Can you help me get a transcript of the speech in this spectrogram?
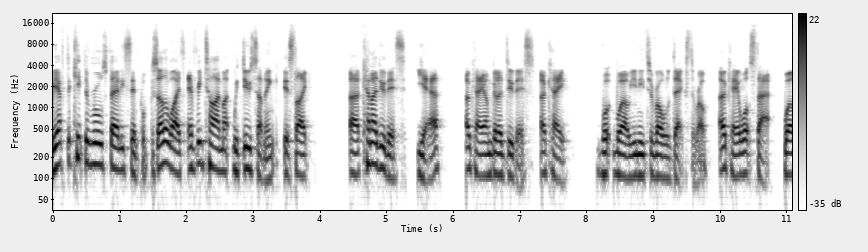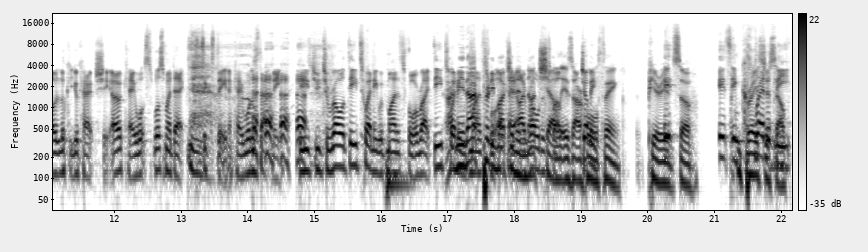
we have to keep the rules fairly simple because otherwise, every time we do something, it's like, uh, "Can I do this? Yeah, okay, I'm going to do this. Okay, well, you need to roll a dex to roll. Okay, what's that? Well, look at your character sheet. Okay, what's what's my dex? Sixteen. Okay, what does that mean? He needs you to roll a d20 with minus four. Right, d20. I mean, that pretty four. much Okay, in I a rolled nutshell 12. is our Do you know what I whole thing. Period. It's- so it's incredibly.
